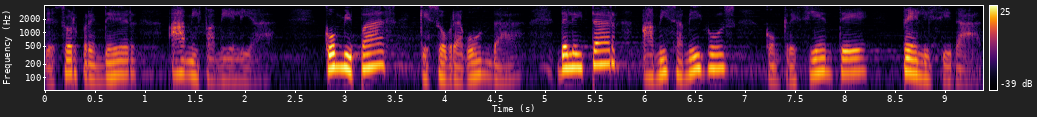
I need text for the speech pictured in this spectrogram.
de sorprender a mi familia, con mi paz que sobreabunda, deleitar a mis amigos con creciente felicidad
